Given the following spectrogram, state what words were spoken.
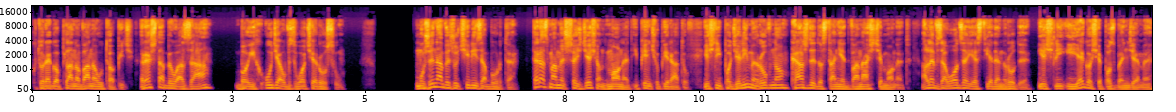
którego planowano utopić. Reszta była za, bo ich udział w złocie rósł. Murzyna wyrzucili za burtę. Teraz mamy 60 monet i pięciu piratów. Jeśli podzielimy równo, każdy dostanie 12 monet. Ale w załodze jest jeden rudy. Jeśli i jego się pozbędziemy,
